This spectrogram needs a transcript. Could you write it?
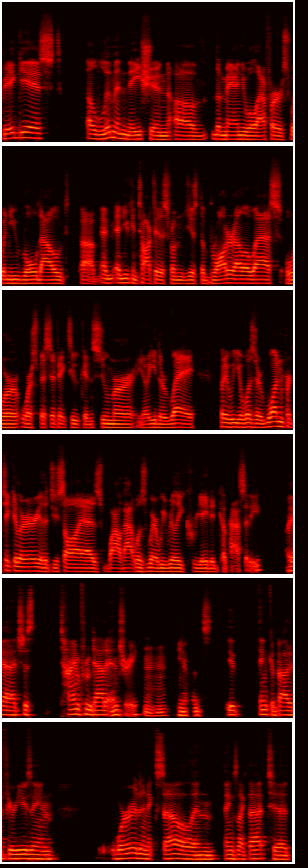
biggest elimination of the manual efforts when you rolled out? Um, and and you can talk to this from just the broader LOS or or specific to consumer. You know, either way. But it, was there one particular area that you saw as wow, that was where we really created capacity? Oh, yeah, it's just time from data entry. Mm-hmm. You know, it's it, think about if you're using Word and Excel and things like that to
